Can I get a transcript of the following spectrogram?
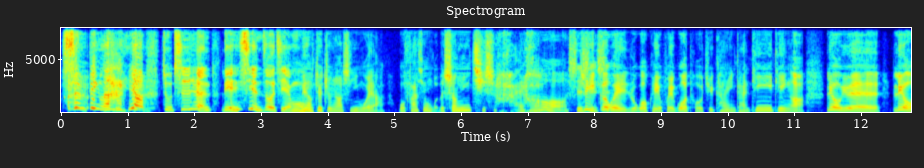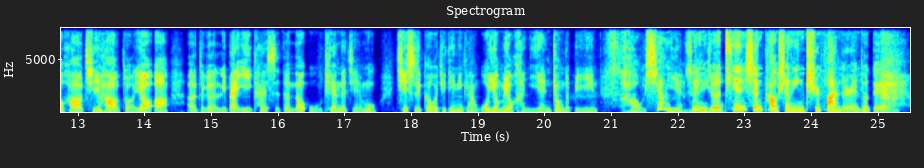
生病了还要主持人连线做节目，没有，最重要是因为啊，我发现我的声音其实还好。哦，是，所以各位如果可以回过头去看一看、听一听啊，六月六号、七号左右啊，呃，这个礼拜一开始的那五天的节目，其实各位去听听看，我有没有很严重的鼻音？好像也没有。所以你就是天生靠声音吃饭的人就对了。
